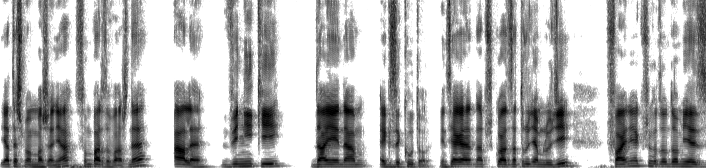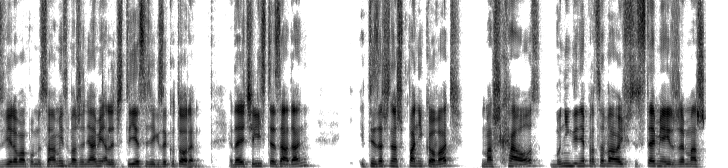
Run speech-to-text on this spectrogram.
Ja też mam marzenia, są bardzo ważne, ale wyniki daje nam egzekutor. Więc ja na przykład zatrudniam ludzi, fajnie jak przychodzą do mnie z wieloma pomysłami, z marzeniami, ale czy ty jesteś egzekutorem? Ja daję ci listę zadań i ty zaczynasz panikować, masz chaos, bo nigdy nie pracowałeś w systemie, że masz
